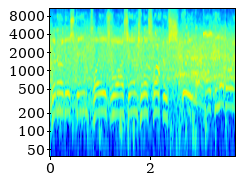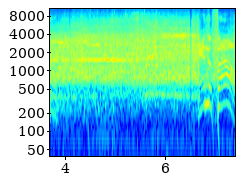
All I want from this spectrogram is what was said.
The winner of this game plays the Los Angeles Lakers. Sprewell at the other end. And the foul.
